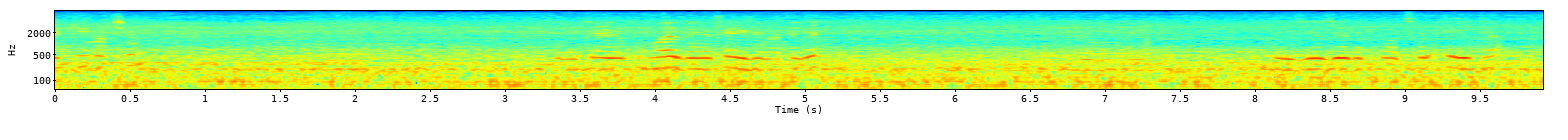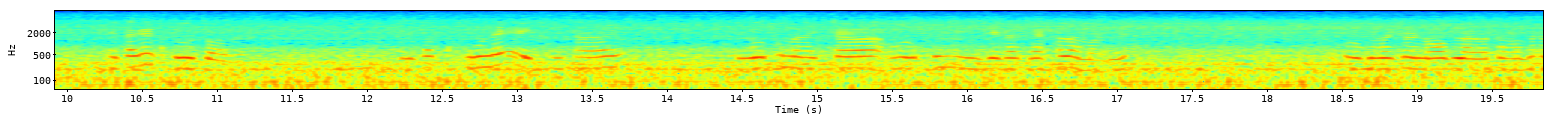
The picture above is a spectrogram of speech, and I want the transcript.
দেখতেই পাচ্ছেন, এটা এরকমভাবে ভেঙেছে এই জায়গা থেকে। তো যে যে দেখতে পাচ্ছেন, এইটা, এটাকে খুলতে হবে। এটা খুলে এখানটায় নতুন একটা ওরকম যেটা দেখালাম আগে, ওরকম একটা নব লাগাতে হবে।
